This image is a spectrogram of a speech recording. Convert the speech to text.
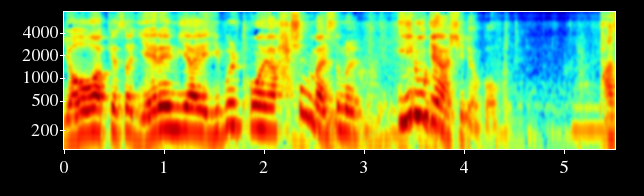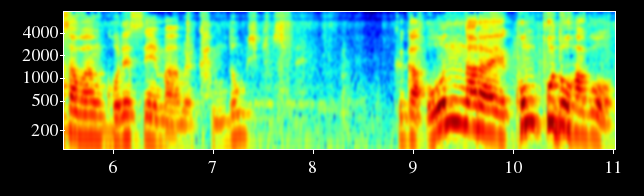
여호와께서 예레미야의 입을 통하여 하신 말씀을 이루게 하시려고 바사왕 고레스의 마음을 감동시키시네. 그가 온 나라에 공포도 하고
